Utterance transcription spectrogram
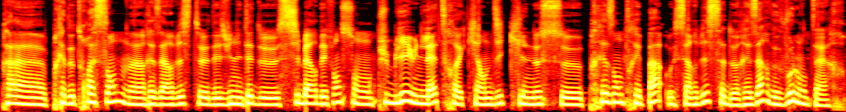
Près de 300 réservistes des unités de cyberdéfense ont publié une lettre qui indique qu'ils ne se présenteraient pas au service de réserve volontaire.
